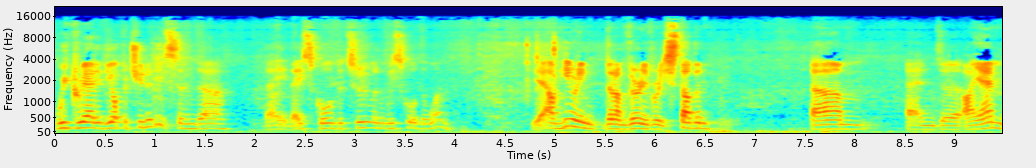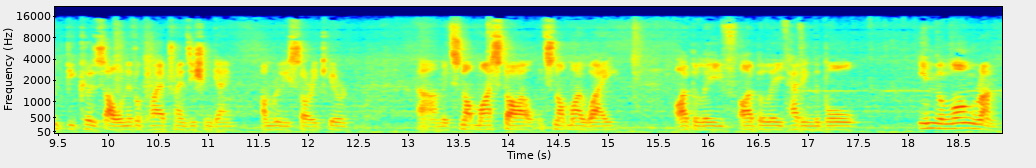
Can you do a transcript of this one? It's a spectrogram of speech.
We created the opportunities, and uh, they they scored the two, and we scored the one. Yeah, I'm hearing that I'm very very stubborn. Um, and uh, I am because I will never play a transition game. I'm really sorry, Kieran. Um, it's not my style. It's not my way. I believe. I believe having the ball in the long run.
